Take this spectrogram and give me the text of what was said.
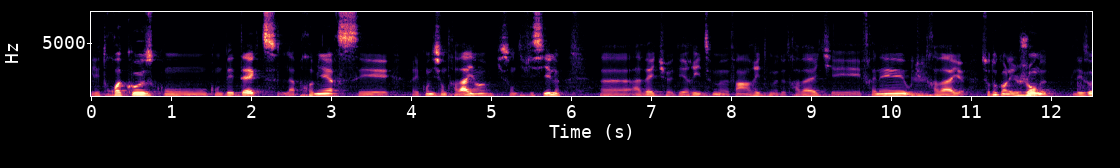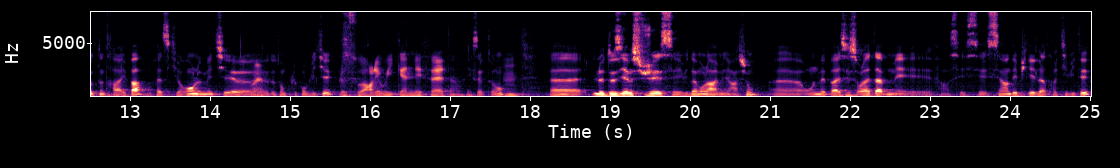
Et les trois causes qu'on détecte, la première, c'est les conditions de travail hein, qui sont difficiles. Euh, avec des rythmes, enfin un rythme de travail qui est effréné, où tu mmh. travailles, surtout quand les gens, les autres ne travaillent pas, en fait, ce qui rend le métier d'autant plus compliqué. Le soir, les week-ends, les fêtes. Exactement. Mmh. Euh, le deuxième sujet, c'est évidemment la rémunération. Euh, on ne le met pas assez sur la table, mais c'est un des piliers de l'attractivité.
